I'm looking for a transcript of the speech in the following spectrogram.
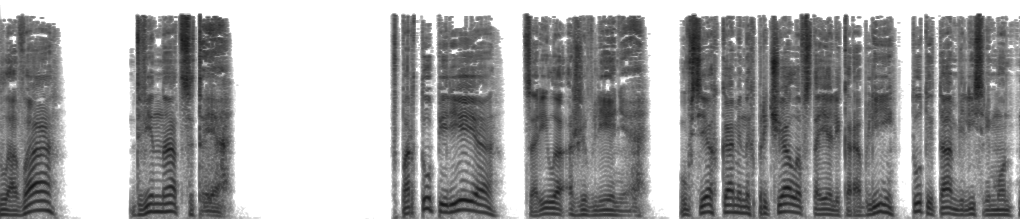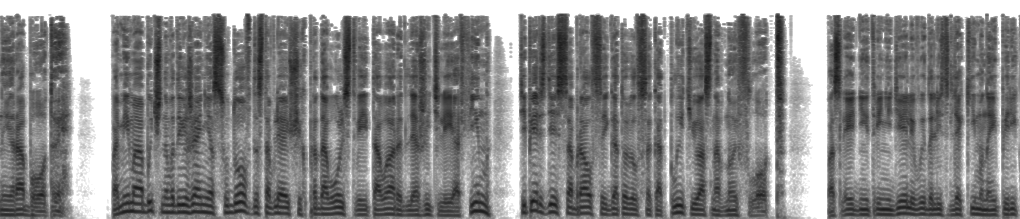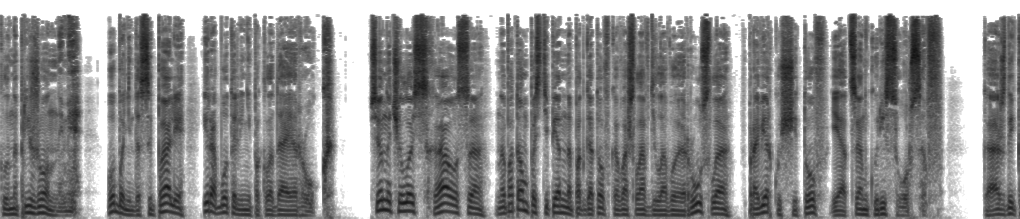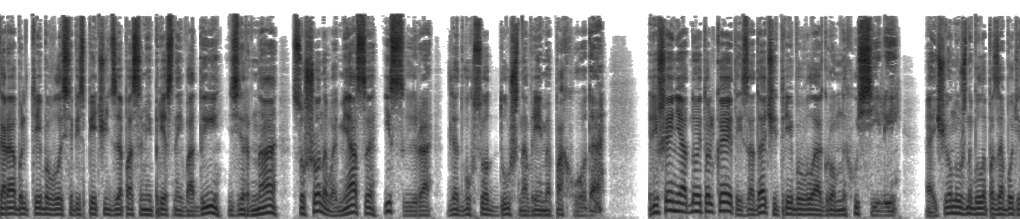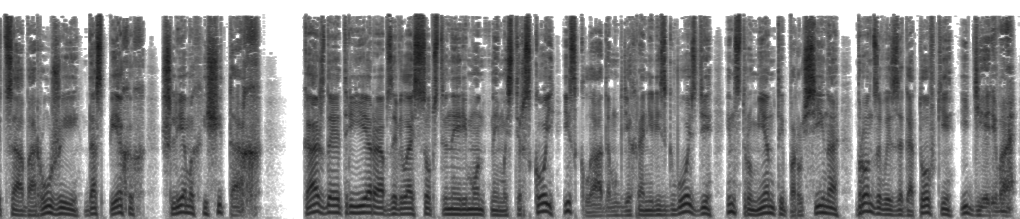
Глава двенадцатая В порту Перея царило оживление. У всех каменных причалов стояли корабли, тут и там велись ремонтные работы. Помимо обычного движения судов, доставляющих продовольствие и товары для жителей Афин, теперь здесь собрался и готовился к отплытию основной флот. Последние три недели выдались для Кимона и Перикла напряженными. Оба не досыпали и работали, не покладая рук. Все началось с хаоса, но потом постепенно подготовка вошла в деловое русло, в проверку счетов и оценку ресурсов. Каждый корабль требовалось обеспечить запасами пресной воды, зерна, сушеного мяса и сыра для двухсот душ на время похода. Решение одной только этой задачи требовало огромных усилий. А еще нужно было позаботиться об оружии, доспехах, шлемах и щитах. Каждая триера обзавелась собственной ремонтной мастерской и складом, где хранились гвозди, инструменты, парусина, бронзовые заготовки и дерево.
